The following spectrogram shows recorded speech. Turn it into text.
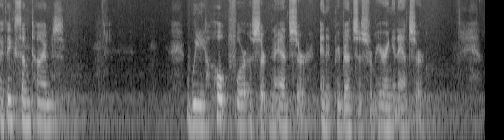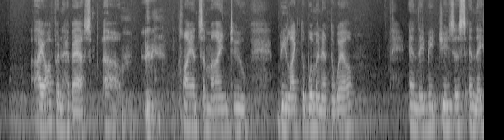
I think sometimes we hope for a certain answer and it prevents us from hearing an answer. I often have asked um, clients of mine to be like the woman at the well, and they meet Jesus and they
